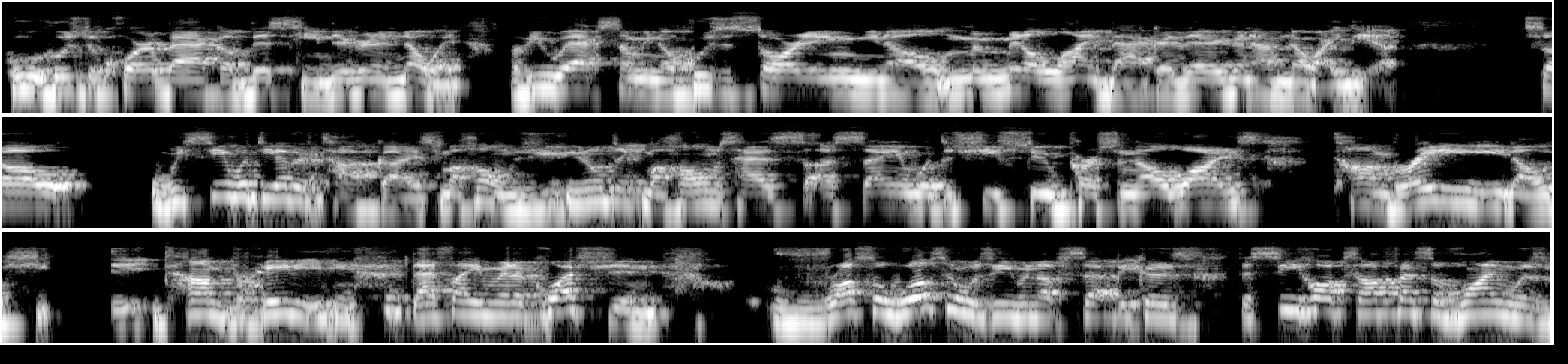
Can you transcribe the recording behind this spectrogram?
who who's the quarterback of this team they're going to know it. If you ask them you know who's the starting you know middle linebacker they're going to have no idea. So we see with the other top guys, Mahomes. You, you don't think Mahomes has a say in what the Chiefs do personnel wise? Tom Brady, you know, he, Tom Brady, that's not even a question. Russell Wilson was even upset because the Seahawks offensive line was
